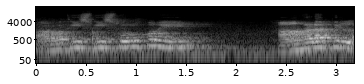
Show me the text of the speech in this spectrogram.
పార్వతీ శ్రీ స్వరూపమే. ఆడపిల్ల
